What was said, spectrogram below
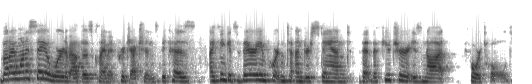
But I want to say a word about those climate projections because I think it's very important to understand that the future is not foretold.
